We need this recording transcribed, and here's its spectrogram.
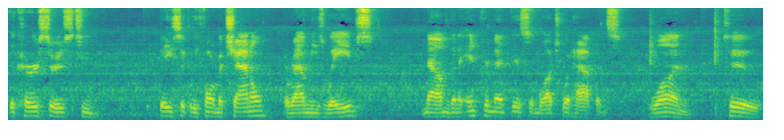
the cursors to basically form a channel around these waves. Now I'm going to increment this and watch what happens. One, two,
